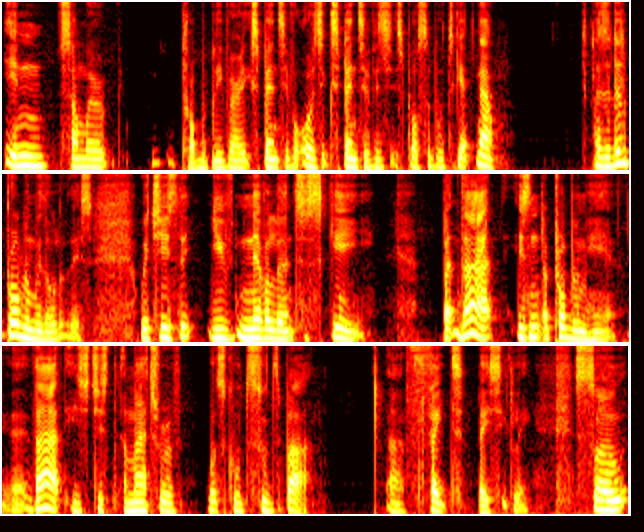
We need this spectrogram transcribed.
in somewhere probably very expensive or as expensive as it's possible to get. Now, there's a little problem with all of this, which is that you've never learnt to ski. But that isn't a problem here. Uh, that is just a matter of what's called sudzba, uh, fate, basically. So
